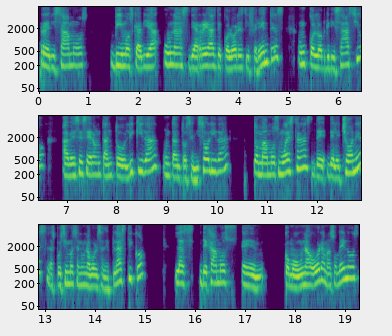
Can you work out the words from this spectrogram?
revisamos, vimos que había unas diarreas de colores diferentes, un color grisáceo, a veces era un tanto líquida, un tanto semisólida. Tomamos muestras de, lechones, las pusimos en una bolsa de plástico, las dejamos em, como una hora más o menos,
